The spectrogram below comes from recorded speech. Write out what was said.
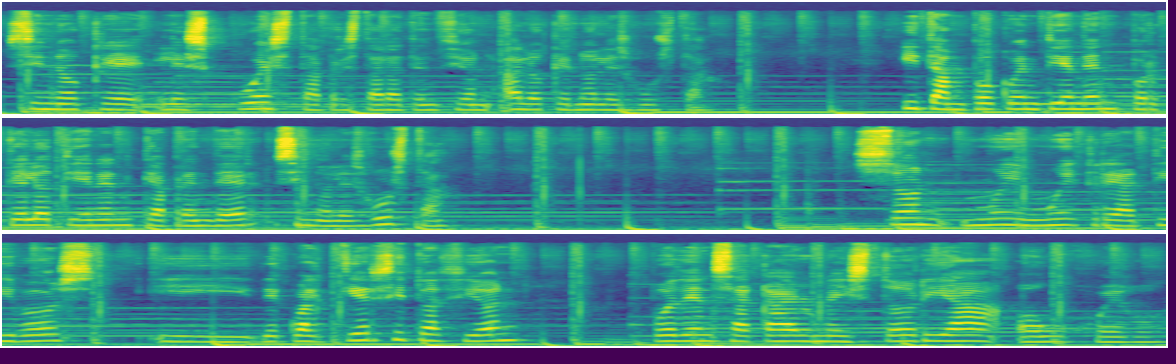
sino que les cuesta prestar atención a lo que no les gusta. Y tampoco entienden por qué lo tienen que aprender si no les gusta. Son muy, muy creativos y de cualquier situación pueden sacar una historia o un juego.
